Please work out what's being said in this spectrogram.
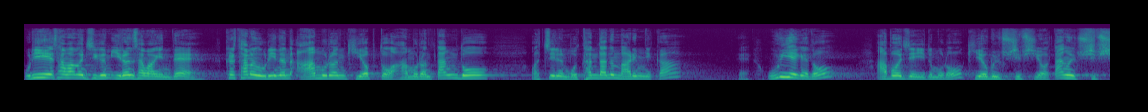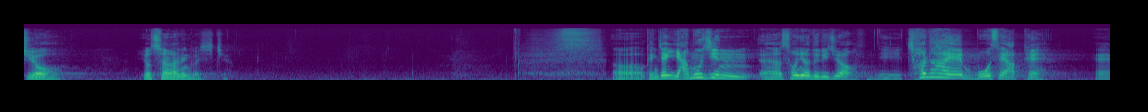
우리의 상황은 지금 이런 상황인데 그렇다면 우리는 아무런 기업도 아무런 땅도 얻지를 못한다는 말입니까? 예, 우리에게도 아버지의 이름으로 기업을 주십시오, 땅을 주십시오. 요청하는 것이죠. 어, 굉장히 야무진 어, 소녀들이죠. 천하의 모세 앞에 예,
